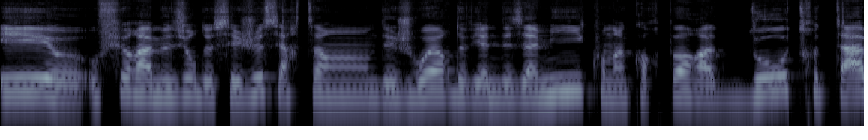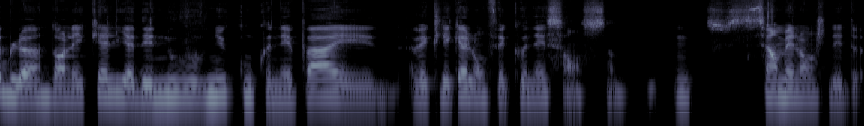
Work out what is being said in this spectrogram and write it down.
et au fur et à mesure de ces jeux, certains des joueurs deviennent des amis qu'on incorpore à d'autres tables dans lesquelles il y a des nouveaux venus qu'on connaît pas et avec lesquels on fait connaissance. C'est un mélange des deux.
